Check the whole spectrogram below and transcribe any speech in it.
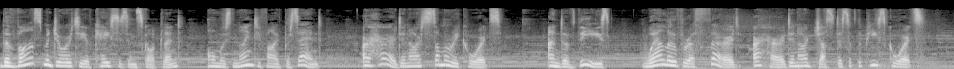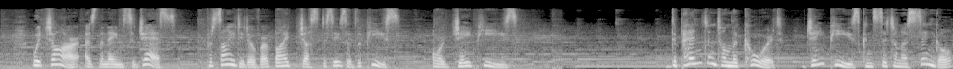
The vast majority of cases in Scotland, almost 95%, are heard in our summary courts, and of these, well over a third are heard in our Justice of the Peace Courts, which are, as the name suggests, presided over by Justices of the Peace, or JPs. Dependent on the court, JPs can sit on a single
